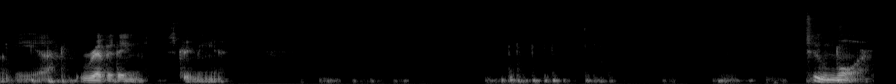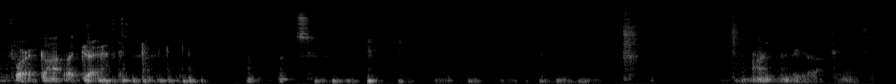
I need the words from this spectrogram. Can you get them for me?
Let me uh, riveting streaming here. Two more for a gauntlet draft. On underdog fantasy.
